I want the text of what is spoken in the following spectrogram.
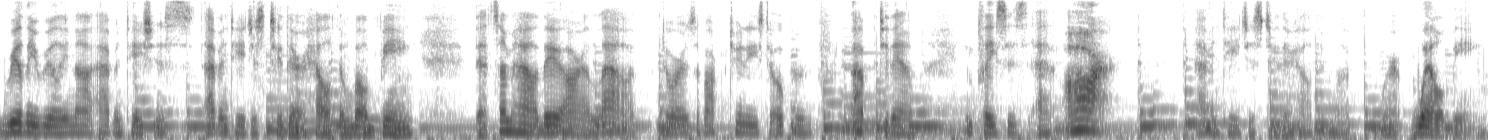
really, really not advantageous advantageous to their health and well-being, that somehow they are allowed doors of opportunities to open up to them in places that are advantageous to their health and well-being.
